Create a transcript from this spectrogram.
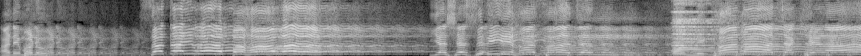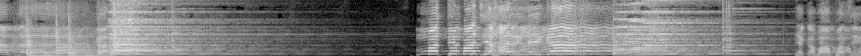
आणि म्हणून. सदैव पहाव यशस्वी हा साजन लिखाणाच्या खेळात. मती माझी हरली ग. एका बापाची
